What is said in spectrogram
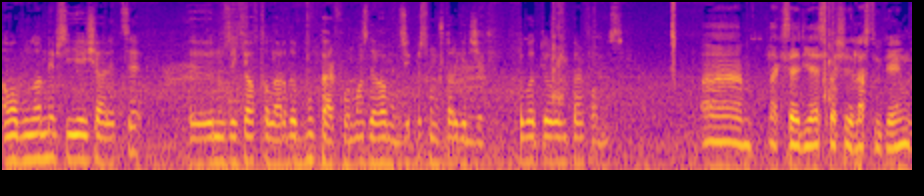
Ama bunların hepsi iyi işaretse e, önümüzdeki haftalarda bu performans devam edecek ve sonuçlar gelecek. About your own performance. Um, like I said, yeah, especially the last two games,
